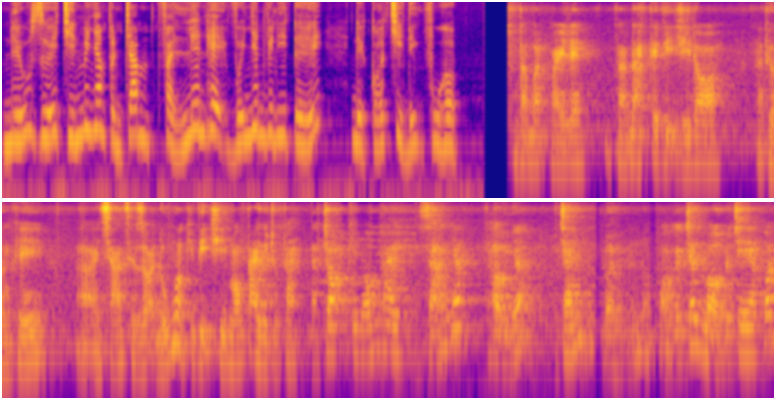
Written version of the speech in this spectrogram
Nếu dưới 95% phải liên hệ với nhân viên y tế để có chỉ định phù hợp. Chúng ta bật máy lên, chúng ta đặt cái vị trí đo là thường cái à, ánh sáng sẽ dọi đúng vào cái vị trí móng tay của chúng ta là chọn cái móng tay sáng nhất hồng nhất tránh bẩn hoặc cái chất màu nó che khuất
